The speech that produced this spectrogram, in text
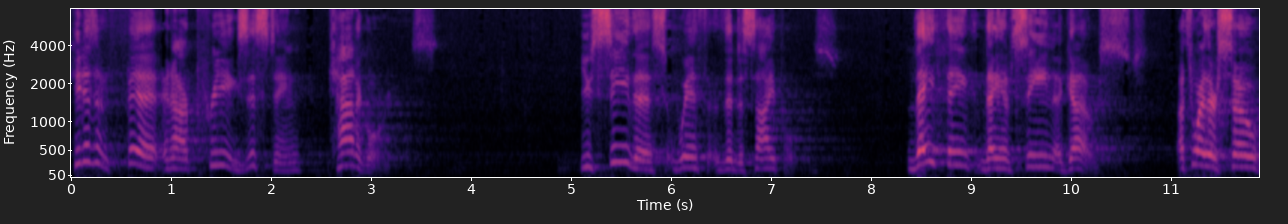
He doesn't fit in our pre existing categories. You see this with the disciples. They think they have seen a ghost. That's why they're so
